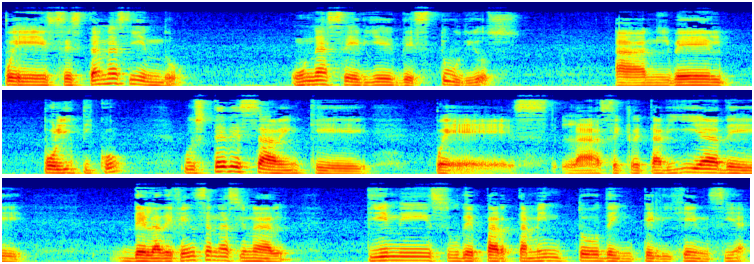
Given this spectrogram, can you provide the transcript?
pues se están haciendo una serie de estudios a nivel político. Ustedes saben que pues la Secretaría de de la Defensa Nacional tiene su departamento de inteligencia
